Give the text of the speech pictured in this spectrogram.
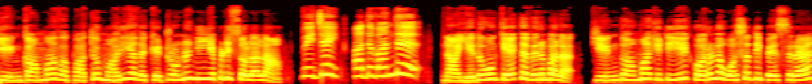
எங்க அம்மாவை பார்த்து மரியாதை கெட்டுறோன்னு நீ எப்படி சொல்லலாம்? விஜய் அது வந்து நான் எதுவும் கேட்க விரும்பல. எங்க அம்மா கிட்டயே குரல ஒசத்தி பேசுற?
